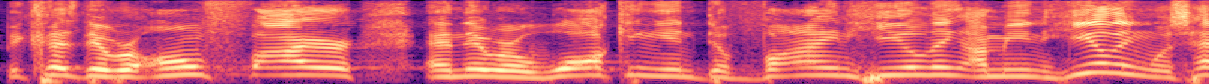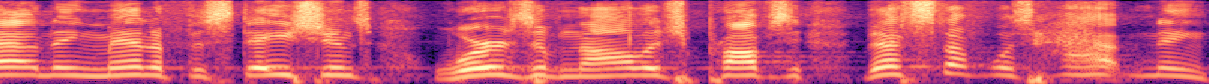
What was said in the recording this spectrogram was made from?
because they were on fire and they were walking in divine healing. I mean, healing was happening, manifestations, words of knowledge, prophecy. That stuff was happening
